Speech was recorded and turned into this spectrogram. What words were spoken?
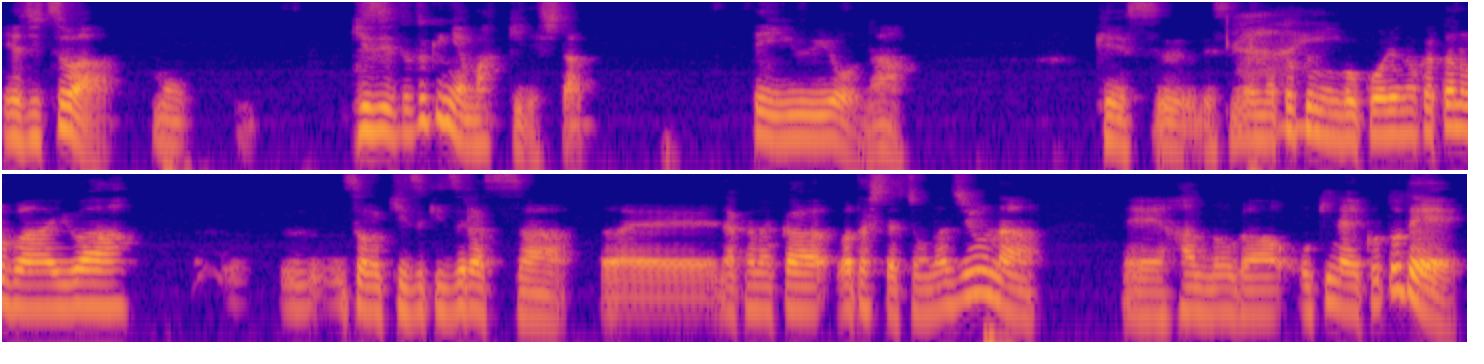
いや、実はもう気づいた時には末期でしたっていうようなケースですね。まあ、はい特にご高齢の方の場合は、うその気づきづらさ、えーなかなか私たちと同じような、えー反応が起きないことで、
